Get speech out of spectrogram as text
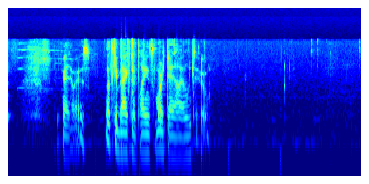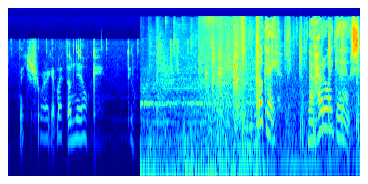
Anyways, let's get back into playing some more Dead Island 2. Make sure I get my thumbnail. Okay. Okay, now how do I get out?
